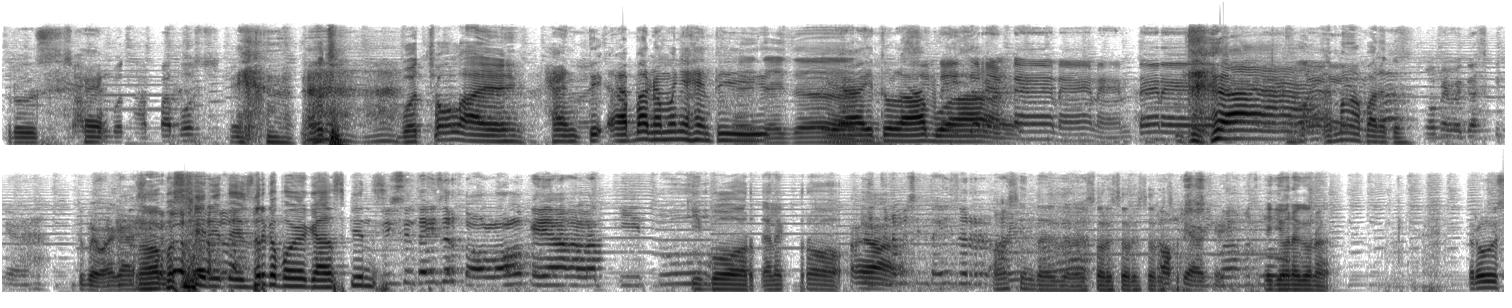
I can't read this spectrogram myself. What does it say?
terus Sabun buat apa bos buat, buat colai hand ti- apa namanya hand ti- Sanitizer. ya itulah buat. Oh, emang apa itu Oh, PW Gaskin ya. itu bebas apa sih sanitizer ke pakai gaskin Si sanitizer tolol kayak alat itu. keyboard elektro Itu ya namanya sanitizer. oh sanitizer lah. sorry sorry sorry, Oke, oke. banget ya gimana gimana terus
